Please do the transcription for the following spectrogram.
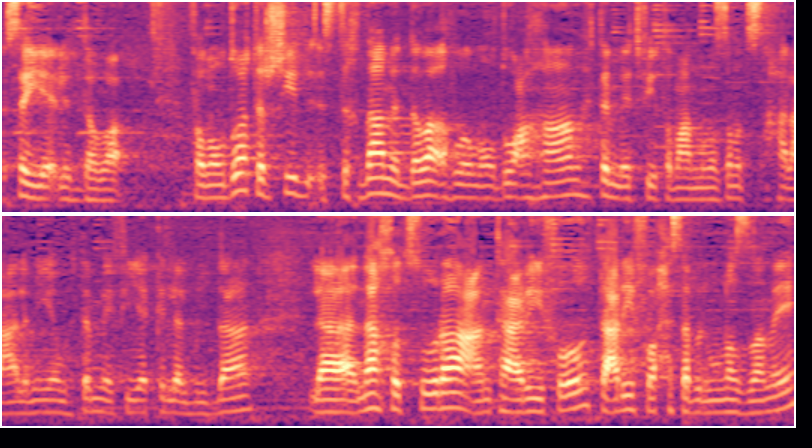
سيء للدواء. فموضوع ترشيد استخدام الدواء هو موضوع هام اهتمت فيه طبعا منظمة الصحة العالمية ومهتمة فيها كل البلدان. لناخذ صورة عن تعريفه. تعريفه حسب المنظمة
